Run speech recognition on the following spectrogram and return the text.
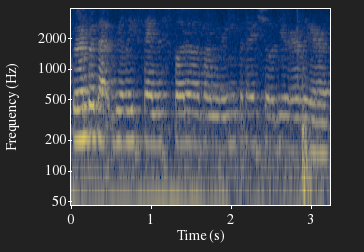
Remember that really famous photo of Henry that I showed you earlier?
